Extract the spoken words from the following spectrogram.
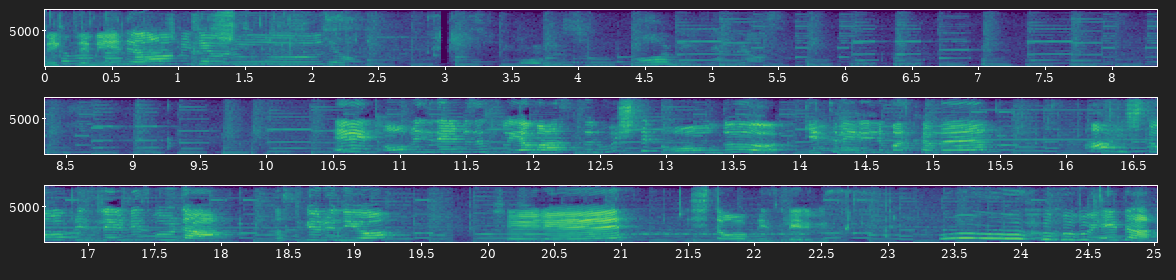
Beklemeye devam ediyoruz. Evet, obrizlerimizi suya bastırmıştık. Oldu. Getir elini bakalım. Ah işte obrizlerimiz burada. Nasıl görünüyor? Şöyle. İşte obrizlerimiz. Uhu, Eda,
